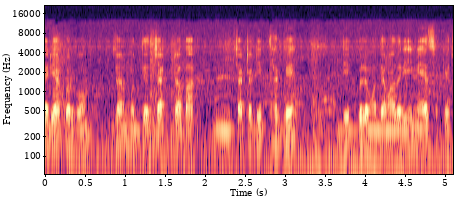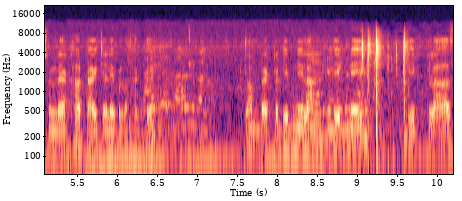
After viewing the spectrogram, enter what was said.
এরিয়া করব, যার মধ্যে চারটা বা চারটা ডিপ থাকবে। ডিপগুলোর মধ্যে আমাদের ইমেজ কিছু লেখা টাইটেল এগুলো থাকবে। তো আমরা একটা ডিপ নিলাম। ডিপ নেই। ডিপ ক্লাস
